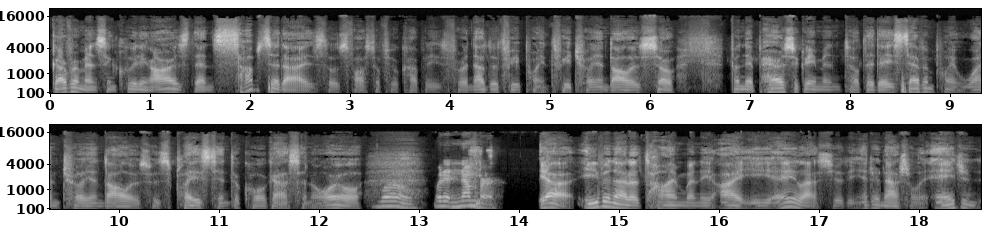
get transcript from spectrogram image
governments, including ours, then subsidize those fossil fuel companies for another $3.3 trillion. So from the Paris Agreement until today, $7.1 trillion was placed into coal, gas, and oil. Whoa, what a number. Yeah, even at a time when the IEA last year, the International Agent,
